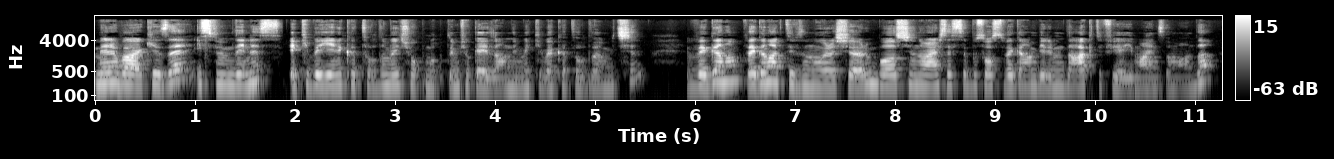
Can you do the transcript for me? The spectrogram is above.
Merhaba herkese. İsmim Deniz. Ekibe yeni katıldım ve çok mutluyum. Çok heyecanlıyım ekibe katıldığım için. Veganım. Vegan aktivizmle uğraşıyorum. Boğaziçi Üniversitesi bu sos vegan biriminde aktif üyeyim aynı zamanda.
